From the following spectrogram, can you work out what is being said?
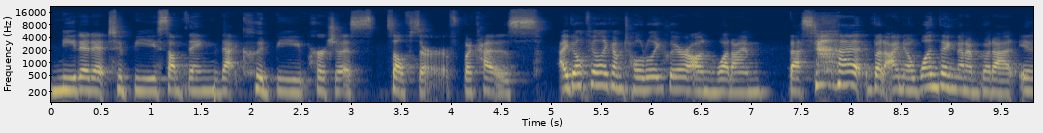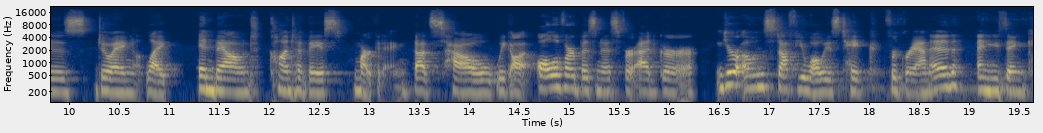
needed it to be something that could be purchased self serve because I don't feel like I'm totally clear on what I'm best at. But I know one thing that I'm good at is doing like inbound content based marketing. That's how we got all of our business for Edgar. Your own stuff you always take for granted and you think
